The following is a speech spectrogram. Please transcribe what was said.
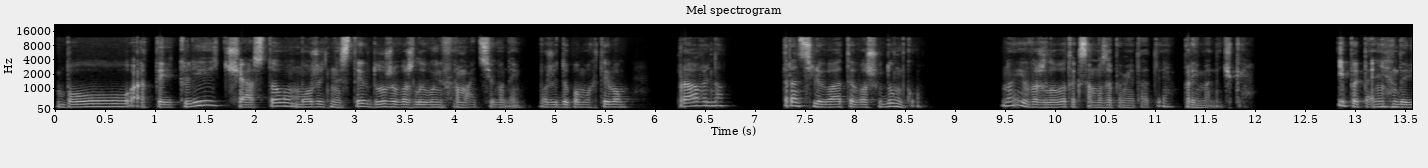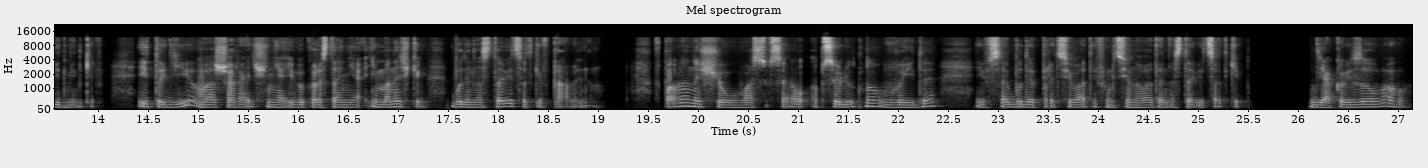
Бо артиклі часто можуть нести дуже важливу інформацію. Вони можуть допомогти вам правильно транслювати вашу думку. Ну і важливо так само запам'ятати прийменнички. І питання до відмінків. І тоді ваше речення і використання іменничків буде на 100% правильним. Впевнений, що у вас все абсолютно вийде і все буде працювати функціонувати на 100%. Дякую за увагу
